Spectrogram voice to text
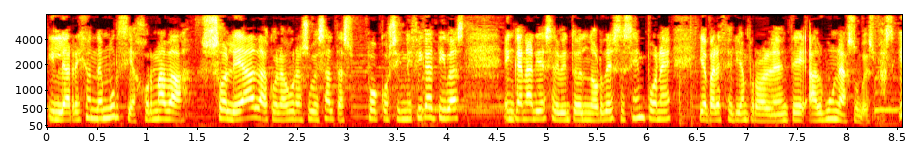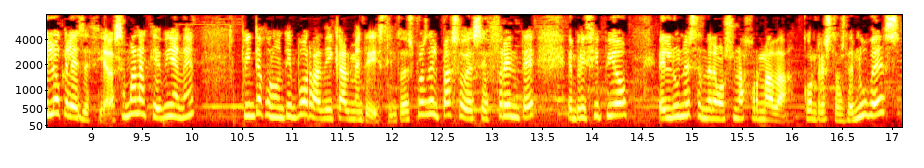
y la región de Murcia, jornada soleada con algunas nubes altas poco significativas. En Canarias el viento del nordeste se impone y aparecerían probablemente algunas nubes más. Y lo que les decía, la semana que viene pinta con un tiempo radicalmente distinto. Después del paso de ese frente, en principio el lunes tendremos una jornada con restos de nubes,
